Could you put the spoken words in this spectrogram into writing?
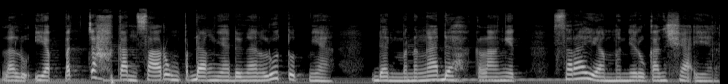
Lalu ia pecahkan sarung pedangnya dengan lututnya dan menengadah ke langit seraya menirukan syair.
